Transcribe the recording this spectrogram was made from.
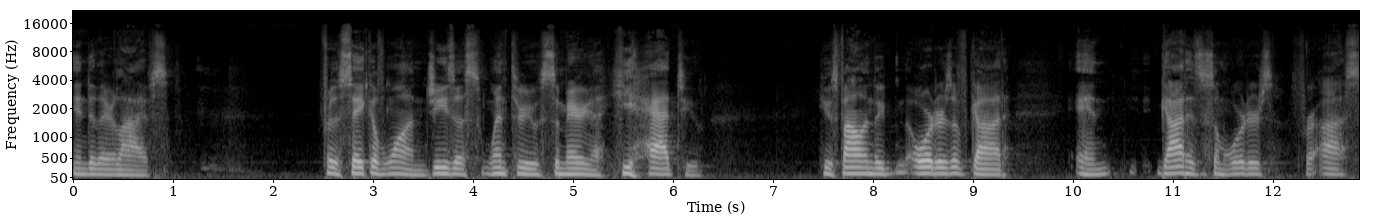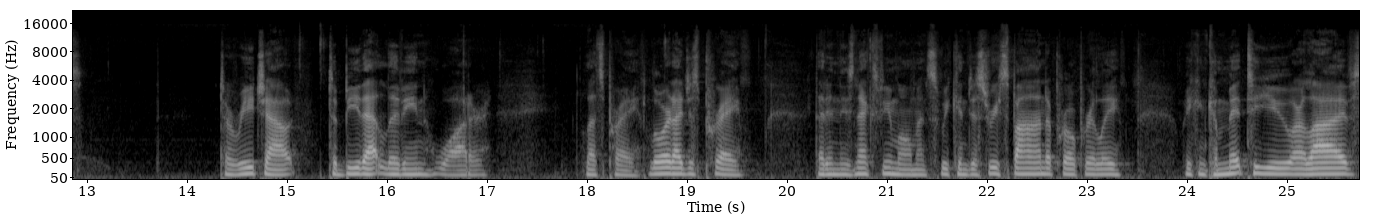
into their lives. For the sake of one, Jesus went through Samaria. He had to. He was following the orders of God, and God has some orders for us to reach out to be that living water. Let's pray. Lord, I just pray that in these next few moments we can just respond appropriately. We can commit to you our lives,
